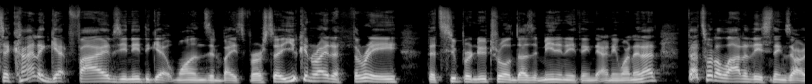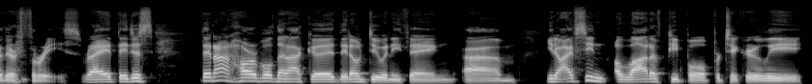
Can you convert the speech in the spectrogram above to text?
To kind of get fives you need to get ones and vice versa. You can write a three that's super neutral and doesn't mean anything to anyone. And that that's what a lot of these things are. They're threes right? They just they're not horrible. They're not good. They don't do anything. Um, you know, I've seen a lot of people, particularly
